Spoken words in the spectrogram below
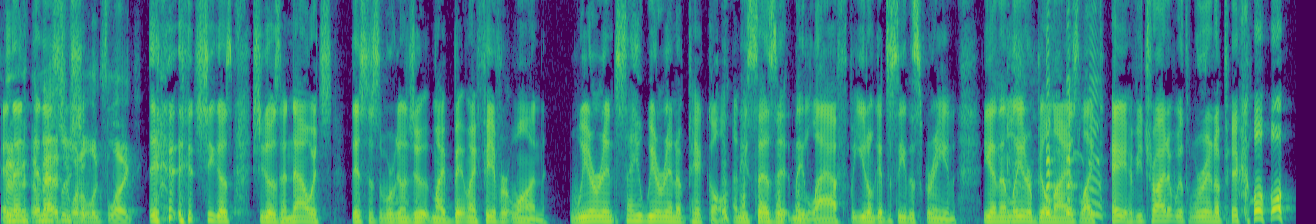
And then- and that's imagine when what she- it looks like. she goes she goes and now it's this is we're going to do it my my favorite one. We're in say we're in a pickle. And he says it and they laugh, but you don't get to see the screen. Yeah, and then later Bill Nye is like, "Hey, have you tried it with we're in a pickle?"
